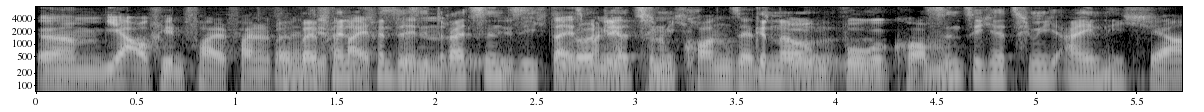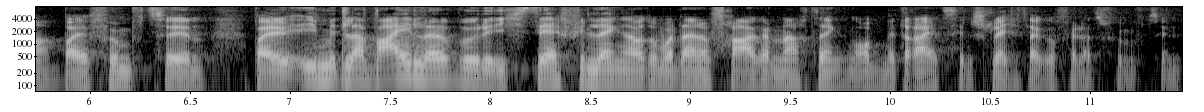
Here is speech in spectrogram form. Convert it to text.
ähm, ja, auf jeden Fall. Final Weil bei Fantasy Final 13, Fantasy 13 ist, ich da ist man ja ja zu einem Konsens genau, irgendwo gekommen. Sind sich ja ziemlich einig. Ja, bei 15. Weil ich, mittlerweile würde ich sehr viel länger über deine Frage nachdenken, ob mir 13 schlechter gefällt als 15.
